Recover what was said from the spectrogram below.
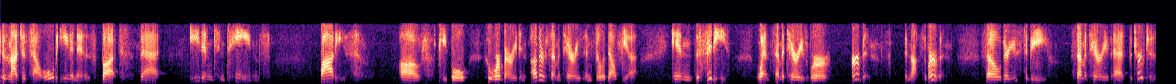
is not just how old Eden is, but that Eden contains bodies of people who were buried in other cemeteries in Philadelphia in the city when cemeteries were urban and not suburban. So there used to be cemeteries at the churches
